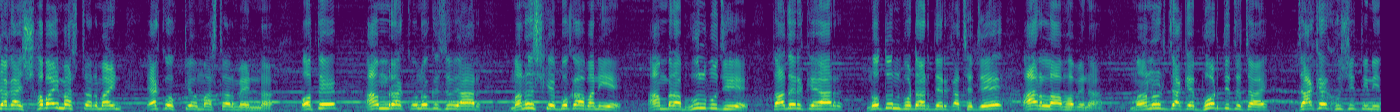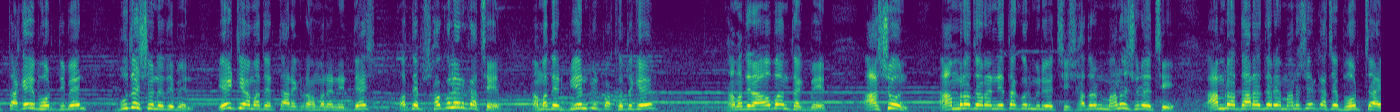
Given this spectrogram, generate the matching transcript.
জায়গায় সবাই মাস্টার মাইন্ড, একক কেউ মাস্টার মাইন্ড না। অতএব আমরা কোনো কিছু আর মানুষকে বোকা বানিয়ে, আমরা ভুল বুঝিয়ে, তাদেরকে আর নতুন ভোটারদের কাছে যে আর লাভ হবে না। মানুষ যাকে ভোট দিতে চায়, যাকে খুশি তিনি তাকেই ভোট দিবেন। বুঝে শুনে দেবেন। এইটি আমাদের তারেক রহমানের নির্দেশ। অতএব সকলের কাছে আমাদের বিএনপির পক্ষ থেকে আমাদের আহ্বান থাকবে, আসুন, আমরা যারা নেতাকর্মী রয়েছি, সাধারণ মানুষ রয়েছি, আমরা দাঁড়ে দাঁড়ে মানুষের কাছে ভোট চাই,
